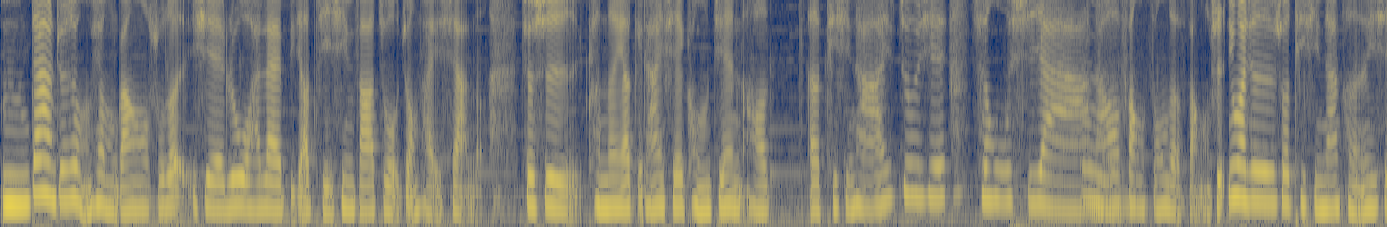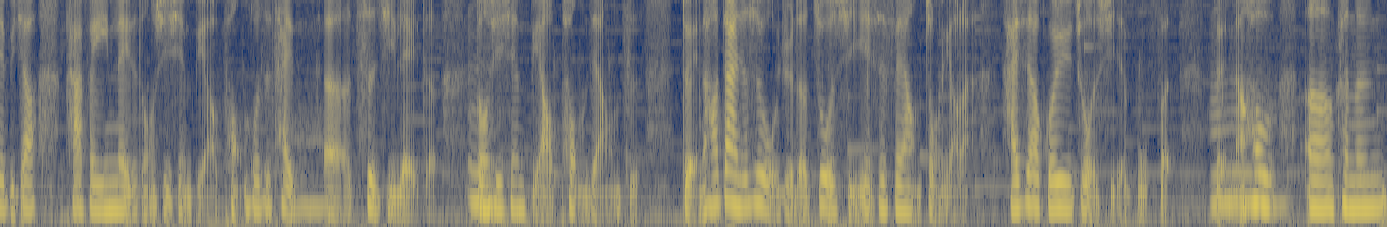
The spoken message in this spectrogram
嗯，当然就是我们像我们刚刚说的一些，如果他在比较急性发作状态下呢，就是可能要给他一些空间，然后。呃，提醒他做一些深呼吸啊，嗯、然后放松的方式。另外就是说，提醒他可能一些比较咖啡因类的东西先不要碰，或者太呃刺激类的东西先不要碰，这样子。嗯、对，然后当然就是我觉得作息也是非常重要啦，还是要规律作息的部分。对，然后，嗯、呃，可能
